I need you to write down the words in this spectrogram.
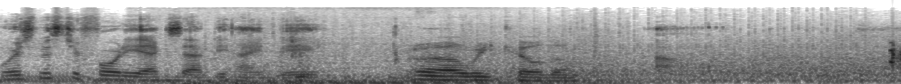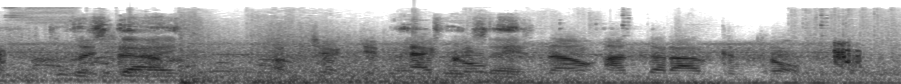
Where's Mr. 40X at behind B? Uh, we killed him. Oh. There's a Listen guy. up. Objective Right Echo towards A. is now under our control.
